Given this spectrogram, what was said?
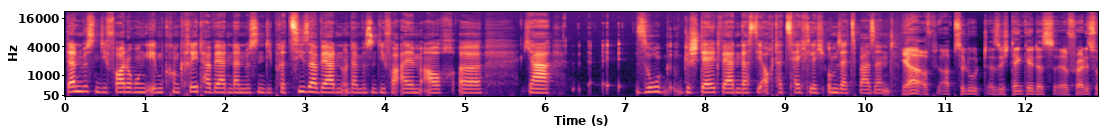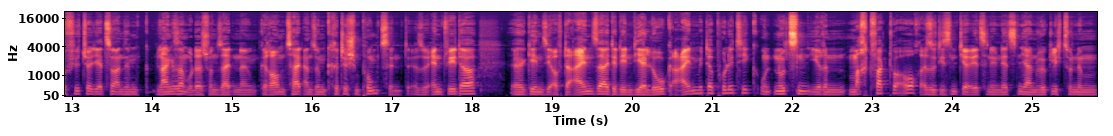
dann müssen die Forderungen eben konkreter werden, dann müssen die präziser werden und dann müssen die vor allem auch äh, ja so gestellt werden, dass die auch tatsächlich umsetzbar sind. Ja, absolut. Also ich denke, dass äh, Fridays for Future jetzt so an dem langsam oder schon seit einer geraumen Zeit an so einem kritischen Punkt sind. Also entweder äh, gehen sie auf der einen Seite den Dialog ein mit der Politik und nutzen ihren Machtfaktor auch. Also die sind ja jetzt in den letzten Jahren wirklich zu einem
